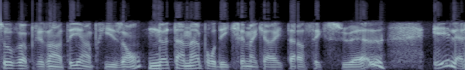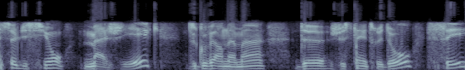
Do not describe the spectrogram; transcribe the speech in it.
surreprésentés en prison, notamment pour des crimes à caractère sexuel, et la solution magique du gouvernement de Justin Trudeau, c'est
